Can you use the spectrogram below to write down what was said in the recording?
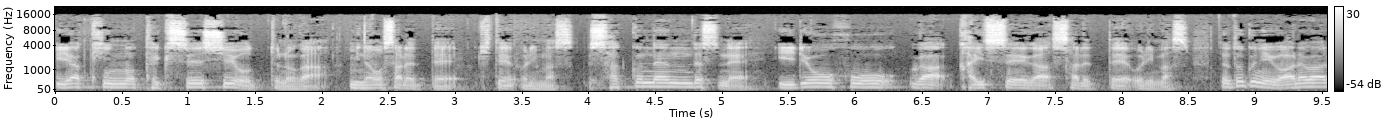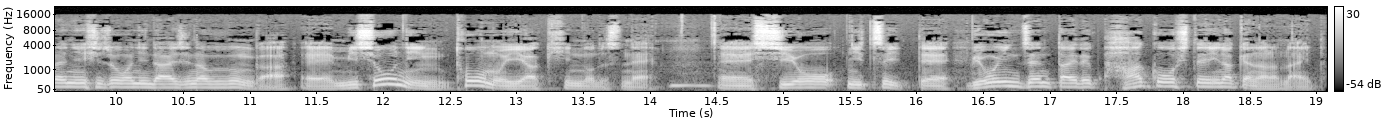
医薬品の適正使用っていうのが見直されてきております。昨年ですね、医療法が改正がされております。で特に我々に非常に大事な部分が、えー、未承認等の医薬品のですね、うん、えー、使用について病院全体で把握をしていなきゃならないと。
